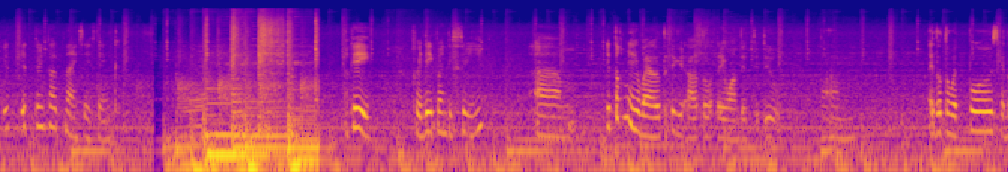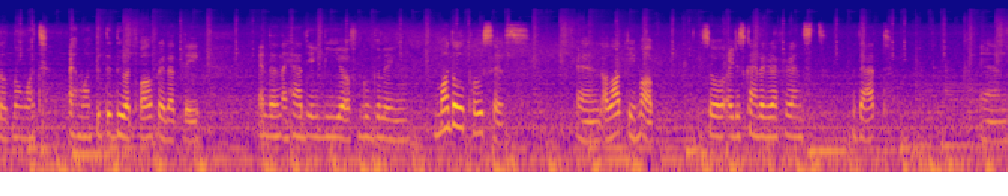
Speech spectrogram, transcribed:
it, it turned out nice, I think. Okay, for day 23, um, it took me a while to figure out what I wanted to do. Um, I don't know what pose, I don't know what I wanted to do at all for that day. And then I had the idea of Googling model poses, and a lot came up. So I just kind of referenced that and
